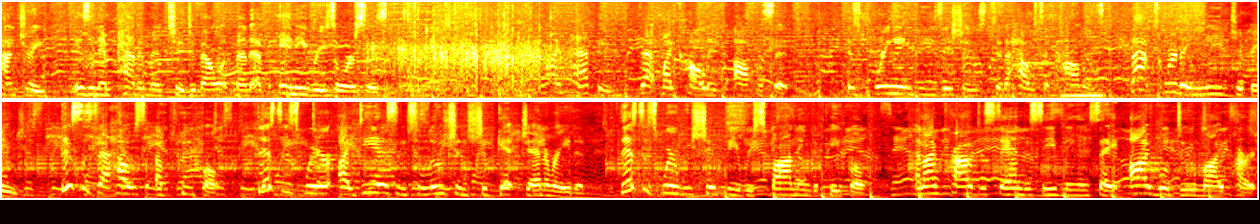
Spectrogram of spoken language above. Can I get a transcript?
country is an impediment to development of any resources. And I'm happy that my colleague opposite is bringing these issues to the House of Commons. That's where they need to be. This is the House of People. This is where ideas and solutions should get generated. This is where we should be responding to people. And I'm proud to stand this evening and say, I will do my part.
